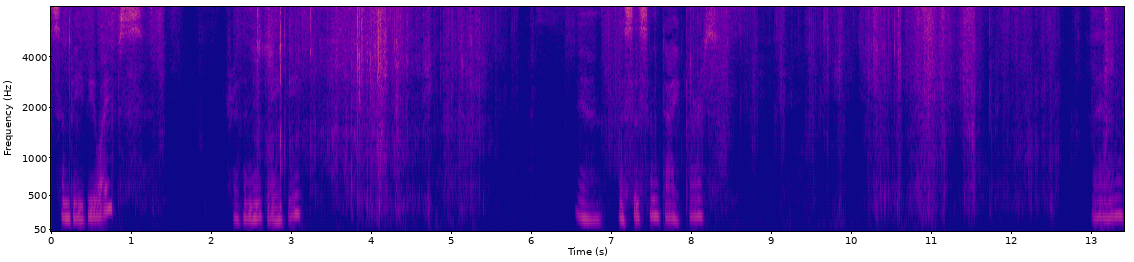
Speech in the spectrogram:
some baby wipes for the new baby. And this is some diapers. Then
